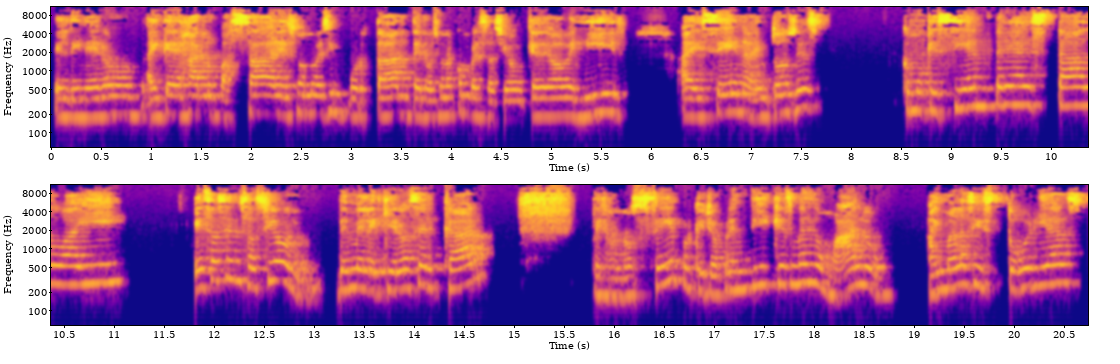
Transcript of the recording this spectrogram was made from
El dinero hay que dejarlo pasar, eso no es importante, no es una conversación que deba venir a escena. Entonces, como que siempre ha estado ahí esa sensación de me le quiero acercar, pero no sé, porque yo aprendí que es medio malo. Hay malas historias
